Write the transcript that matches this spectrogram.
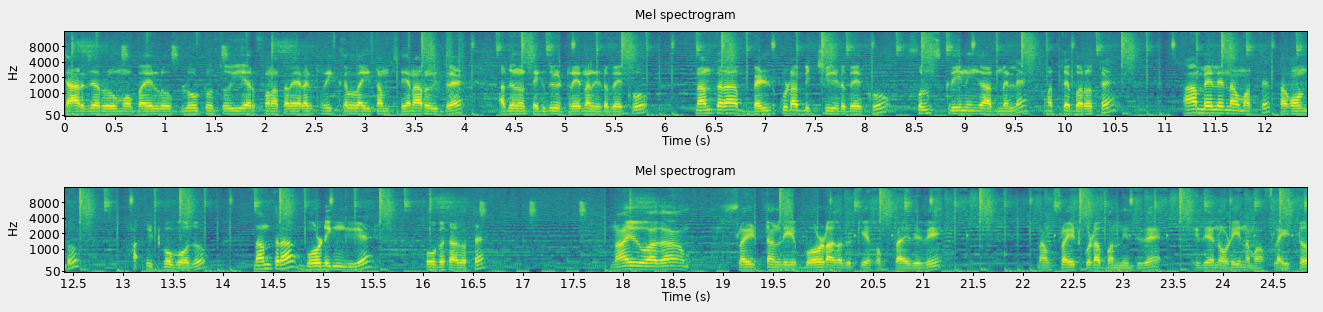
ಚಾರ್ಜರು ಮೊಬೈಲು ಬ್ಲೂಟೂತು ಇಯರ್ಫೋನ್ ಆ ಥರ ಎಲೆಕ್ಟ್ರಿಕಲ್ ಐಟಮ್ಸ್ ಏನಾದ್ರು ಇದ್ದರೆ ಅದನ್ನು ತೆಗೆದು ಟ್ರೈನಲ್ಲಿ ಇಡಬೇಕು. ನಂತರ ಬೆಲ್ಟ್ ಕೂಡ ಬಿಚ್ಚಿ ಇಡಬೇಕು. ಫುಲ್ ಸ್ಕ್ರೀನಿಂಗ್ ಆದಮೇಲೆ ಮತ್ತೆ ಬರುತ್ತೆ. ಆಮೇಲೆ ನಾವು ಮತ್ತೆ ತಗೊಂಡು ಇಟ್ಕೋಬೋದು. ನಂತರ ಬೋರ್ಡಿಂಗಿಗೆ ಹೋಗಬೇಕಾಗುತ್ತೆ. ನಾವು ಇವಾಗ ಫ್ಲೈಟ್ನಲ್ಲಿ ಬೋರ್ಡ್ ಆಗೋದಕ್ಕೆ ಹೋಗ್ತಾ ಇದ್ದೀವಿ. ನಮ್ಮ ಫ್ಲೈಟ್ ಕೂಡ ಬಂದಿದ್ದಿದೆ. ಇದೇ ನೋಡಿ ನಮ್ಮ ಫ್ಲೈಟು.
